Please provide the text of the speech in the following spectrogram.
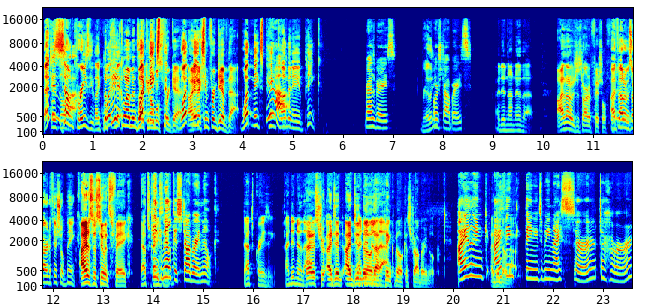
That doesn't a sound crazy. Like The what pink ma- lemons I can almost pi- forget. What I, makes I can forgive that. what makes pink Yeah. lemonade pink? Raspberries Really? or strawberries. I did not know that. I thought it was just artificial. I thought it was artificial pink. I just assume it's fake. That's crazy. Pink milk is strawberry milk. That's crazy. I did know that. That is true. I did. I did I know, know that, that. pink milk is strawberry milk. I think I I, think that. they need to be nicer to her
